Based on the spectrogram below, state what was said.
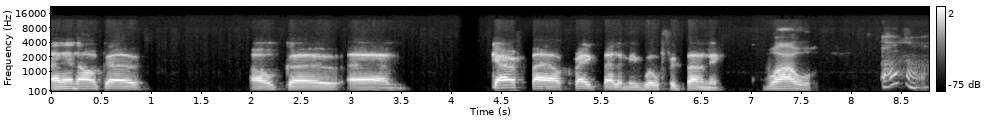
and then I'll go. I'll go um, Gareth Bale, Craig Bellamy, Wilfried Bony. Wow. Oh.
